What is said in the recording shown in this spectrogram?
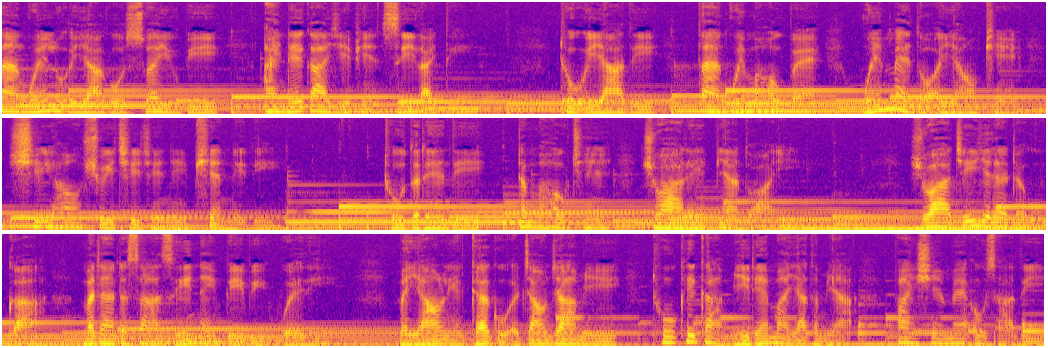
တန်ခွင်းလိုအရာကိုဆွဲယူပြီးအိုင်ထဲကရေဖြင့်ဆေးလိုက်သည်ထိုအရာသည်တန်ခွင်းမဟုတ်ပဲဝင်းမဲ့သောအယောင်ဖြင့်ရှေးဟောင်းရွှေချေချင်းချင်းဖြစ်နေသည်ထိုတဲ့င်းသည်တမဟုတ်ချင်းရွာထဲပြန်သွား၏ရွာကြီးရတဲ့တူက မတန်တဆဈေးနှိမ်ပေးပြီးဝယ်သည်မယောင်းလင်ဂတ်ကိုအကြောင်းကြားမည်ထိုခေတ်ကမြေထဲမှရသမျှပိုင်ရှင်မဲ့ဥစ္စာသည်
